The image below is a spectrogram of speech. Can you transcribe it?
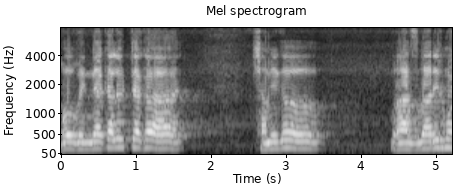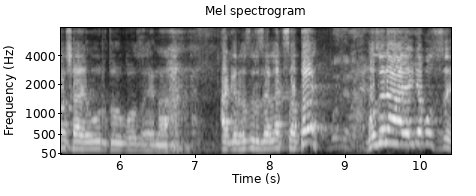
বউ বেন্যা কাল উঠটা খায়। স্বামী গো রাজবাড়ির মশাই উর্দু বোঝে না। আগের হুজুর যে লেখছতে বোঝে না। এইটা বুঝছে।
